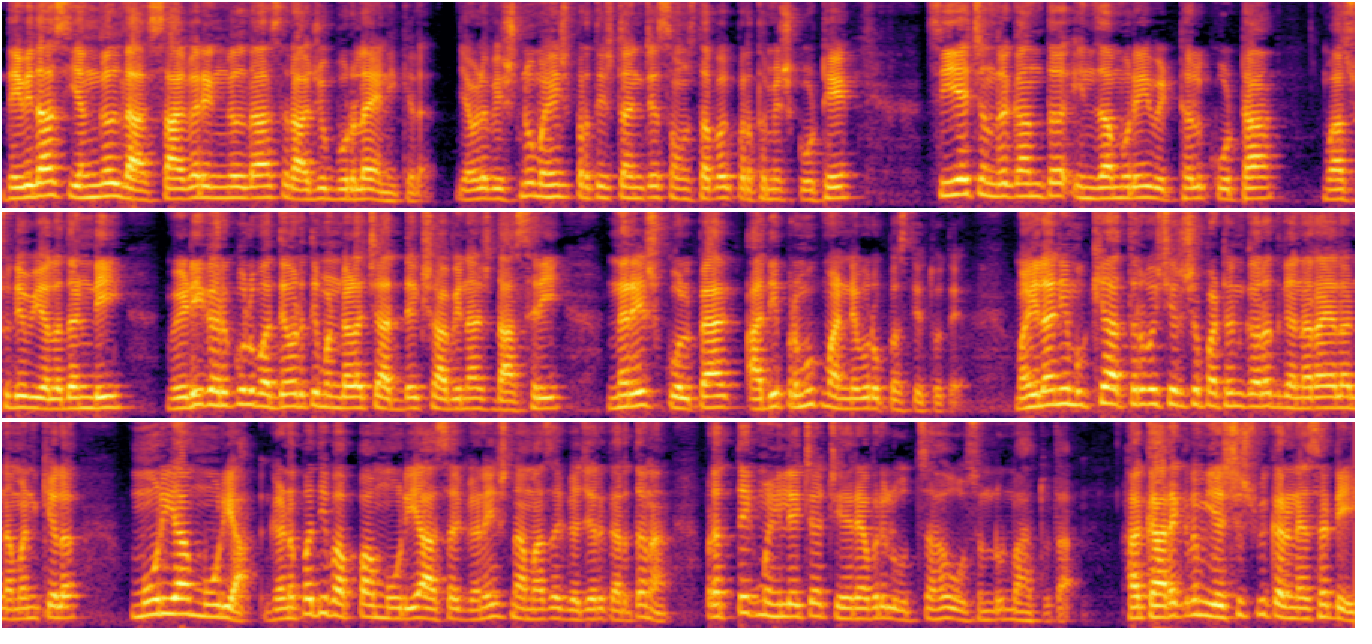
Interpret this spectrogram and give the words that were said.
देविदास यंगलदास सागर यंगलदास राजू बुर्ला यांनी केलं. यावेळी विष्णू महेश प्रतिष्ठानचे संस्थापक प्रथमेश कोठे सी ए चंद्रकांत इंजामुरे विठ्ठल कोठा वासुदेव यलदंडी वेडी घरकुल मध्यवर्ती मंडळाचे अध्यक्ष अविनाश दासरी नरेश कोलप्याक आदी प्रमुख मान्यवर उपस्थित होते. महिलांनी मुख्य अथर्व शीर्ष पठण करत गणरायाला नमन केलं. मोर्या मोर्या गणपती बाप्पा मोर्या असा गणेश नामाचा गजर करताना प्रत्येक महिलेच्या चेहऱ्यावरील उत्साह ओसंडून वाहत होता. हा कार्यक्रम यशस्वी करण्यासाठी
